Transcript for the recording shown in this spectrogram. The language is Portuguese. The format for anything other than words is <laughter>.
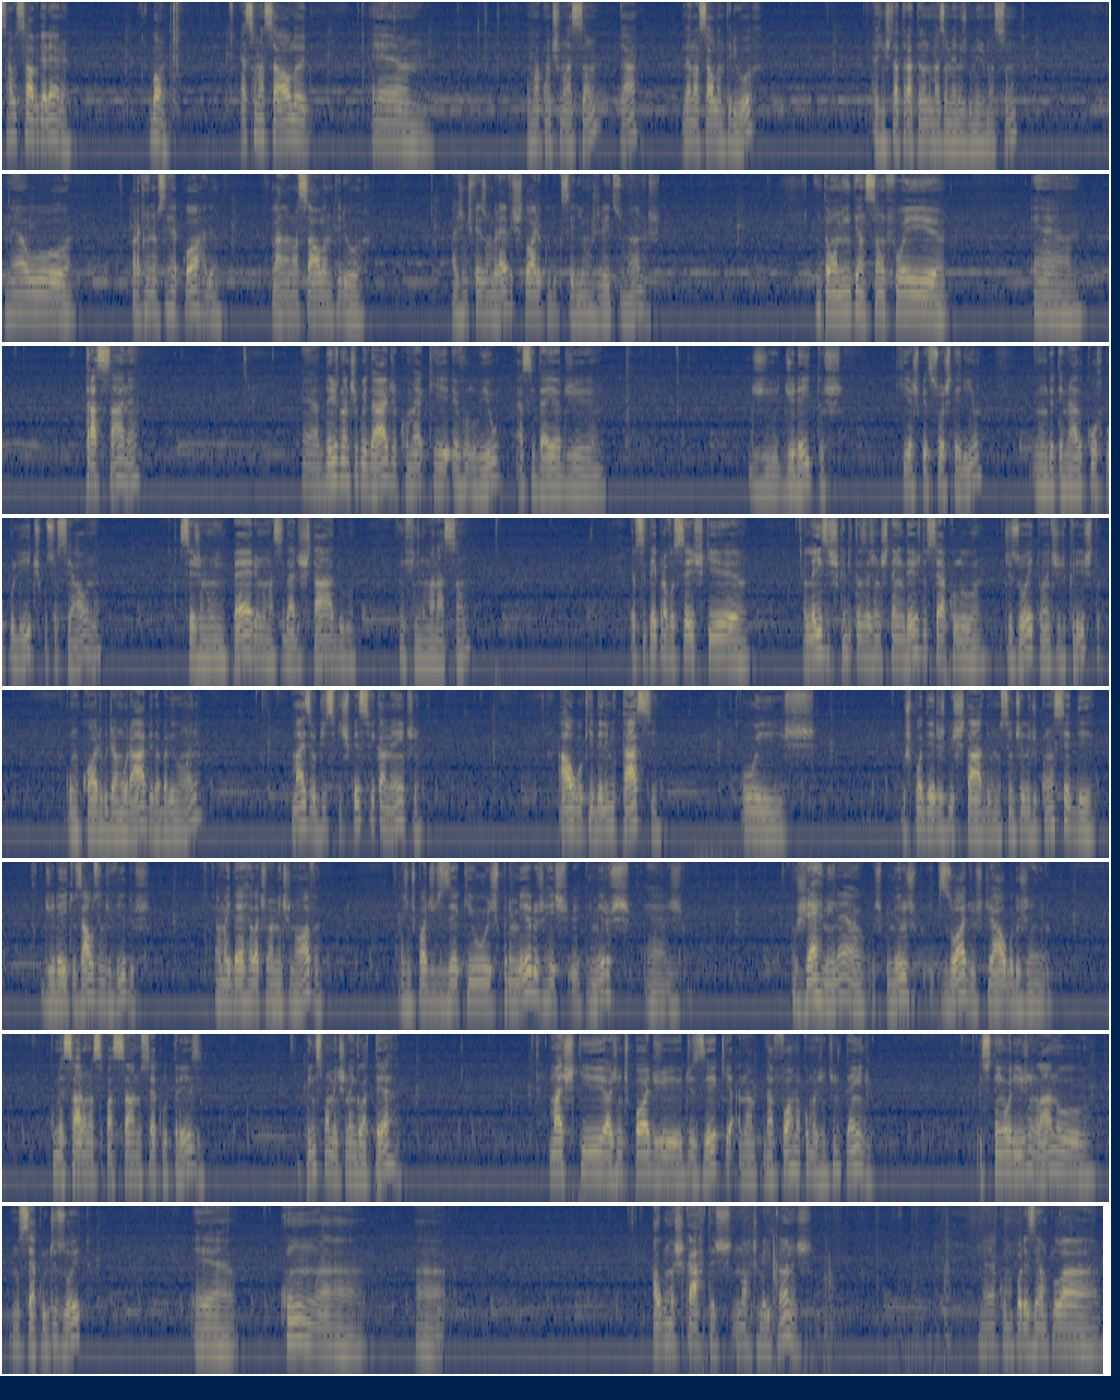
Salve, salve galera! Bom, essa nossa aula é uma continuação tá? da nossa aula anterior. A gente está tratando mais ou menos do mesmo assunto. Né? O... Para quem não se recorda, lá na nossa aula anterior, a gente fez um breve histórico do que seriam os direitos humanos. Então a minha intenção foi é, traçar, né? É, desde a antiguidade, como é que evoluiu essa ideia de, de direitos que as pessoas teriam em um determinado corpo político, social, né? Seja num império, numa cidade-estado, enfim, numa nação. Eu citei para vocês que leis escritas a gente tem desde o século 18 a.C., com o Código de Hammurabi da Babilônia. Mas eu disse que especificamente algo que delimitasse os os poderes do Estado no sentido de conceder direitos aos indivíduos é uma ideia relativamente nova. A gente pode dizer que os primeiros primeiros é, o germen, né, os primeiros episódios de algo do gênero começaram a se passar no século XIII, principalmente na Inglaterra, mas que a gente pode dizer que na, da forma como a gente entende, isso tem origem lá no, no século XVIII, é, com a, a, algumas cartas norte-americanas né, como por exemplo a,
